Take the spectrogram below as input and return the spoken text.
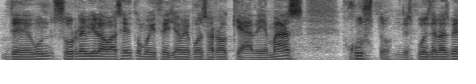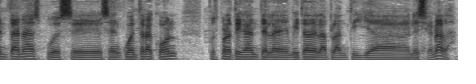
de un Surne base, como dice Jaume Ponsarro, que además, justo después de las ventanas, pues eh, se encuentra con pues prácticamente la mitad de la plantilla lesionada.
